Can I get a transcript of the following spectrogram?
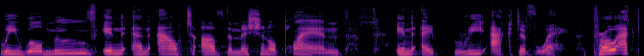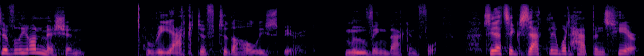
We will move in and out of the missional plan in a reactive way. Proactively on mission, reactive to the Holy Spirit, moving back and forth. See, that's exactly what happens here.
